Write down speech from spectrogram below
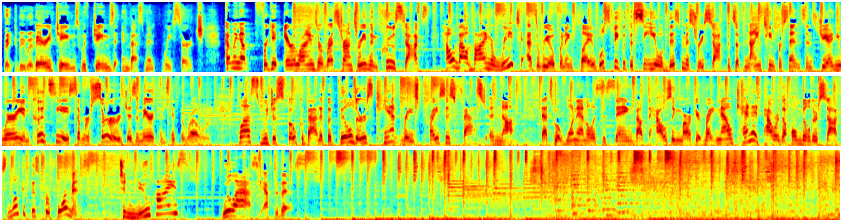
Great to be with Barry you. James with James Investment Research. Coming up, forget airlines or restaurants or even cruise stocks. How about buying a REIT as a reopening play? We'll speak with the CEO of this mystery stock that's up 19% since January and could see a summer surge as Americans hit the road. Plus, we just spoke about it, but builders can't raise prices fast enough. That's what one analyst is saying about the housing market right now. Can it power the home builder stocks? Look at this performance. To new highs? We'll ask after this.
